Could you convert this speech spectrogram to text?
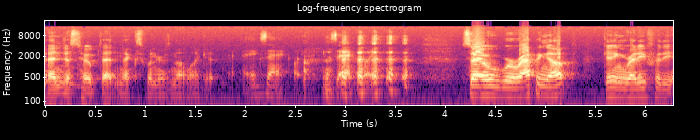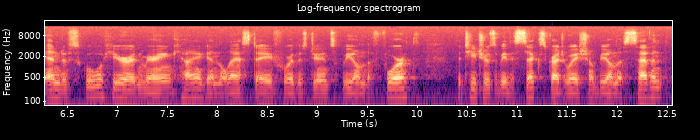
And just hope that next winter's not like it. exactly, exactly. So we're wrapping up, getting ready for the end of school here in Marion County. Again, the last day for the students will be on the 4th. The teachers will be the 6th. Graduation will be on the 7th.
